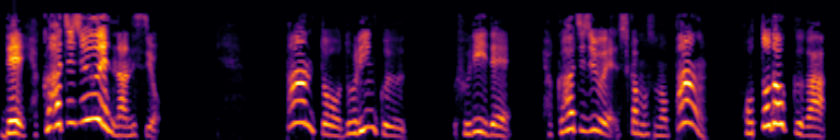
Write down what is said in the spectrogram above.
で、180円なんですよ。パンとドリンクフリーで180円。しかもそのパン、ホットドッグが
